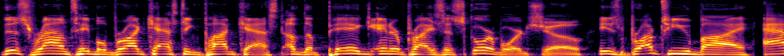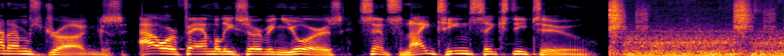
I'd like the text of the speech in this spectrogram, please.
This Roundtable Broadcasting podcast of the Pigg Enterprises Scoreboard Show is brought to you by Adams Drugs, our family serving yours since 1962.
